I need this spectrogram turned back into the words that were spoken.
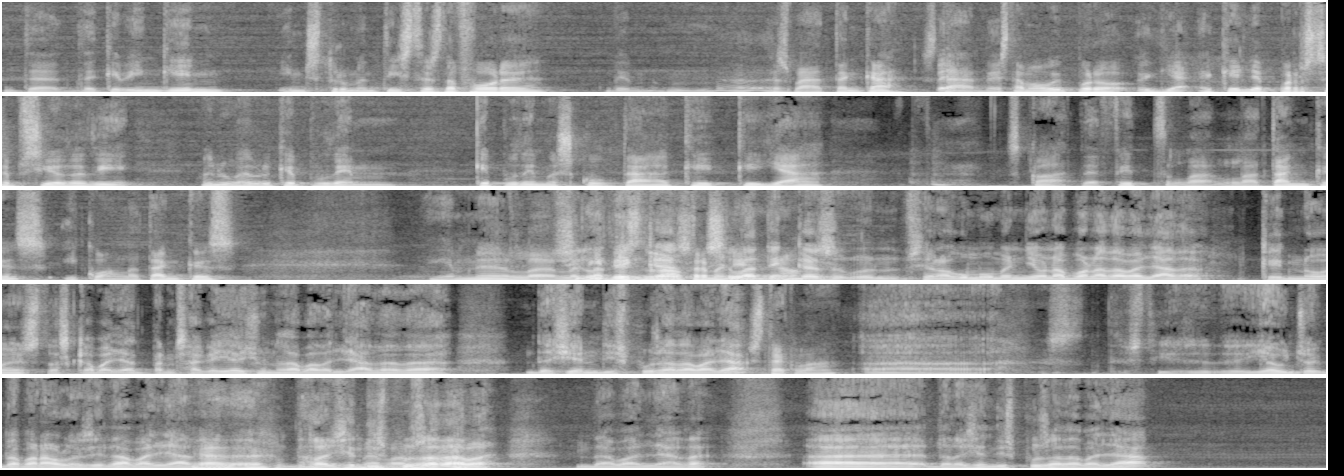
de, de que vinguin instrumentistes de fora, bé, es va tancar, està, bé. està molt bé, però hi ha aquella percepció de dir, bueno, a veure què podem, què podem escoltar, què, què hi ha... Esclar, de fet, la, la tanques, i quan la tanques, diguem-ne, la, si la vida és d'una altra si manera, la tanques, no? Si en algun moment hi ha una bona davallada, que no és descabellat pensar que hi hagi una davallada de, de gent disposada a ballar, Està clar. Uh, hosti, hi ha un joc de paraules, eh, Ja, de- de, de la gent disposada a, ballar. ba- de uh, la gent disposada a ballar,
